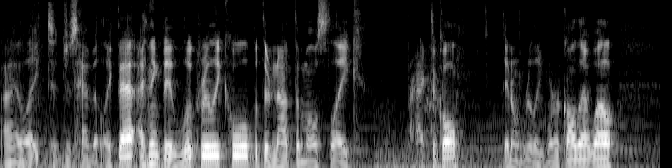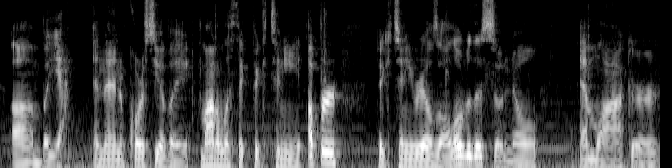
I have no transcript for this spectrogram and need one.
I like to just have it like that. I think they look really cool, but they're not the most like practical. They don't really work all that well. Um, but yeah, and then of course you have a monolithic Picatinny upper, Picatinny rails all over this, so no M-LOK or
